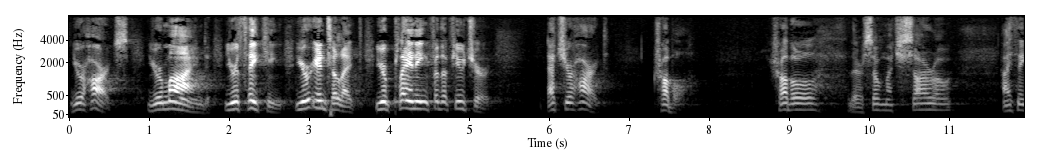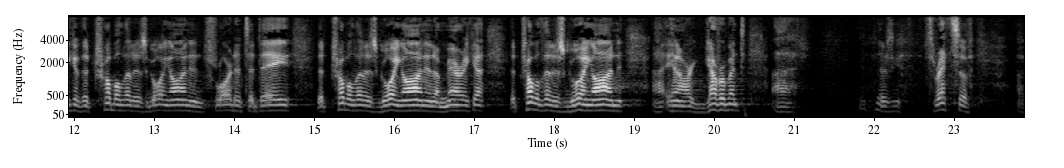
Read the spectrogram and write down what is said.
Your hearts, your mind, your thinking, your intellect, your planning for the future. That's your heart. Trouble. Trouble. There's so much sorrow. I think of the trouble that is going on in Florida today, the trouble that is going on in America, the trouble that is going on uh, in our government. Uh, there's threats of, of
